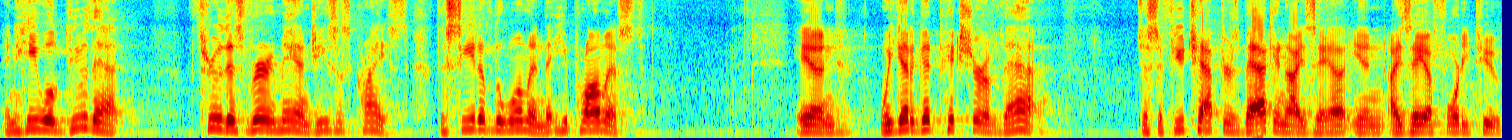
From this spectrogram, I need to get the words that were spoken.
And He will do that through this very man, Jesus Christ, the seed of the woman that He promised. And we get a good picture of that just a few chapters back in Isaiah, in Isaiah 42.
